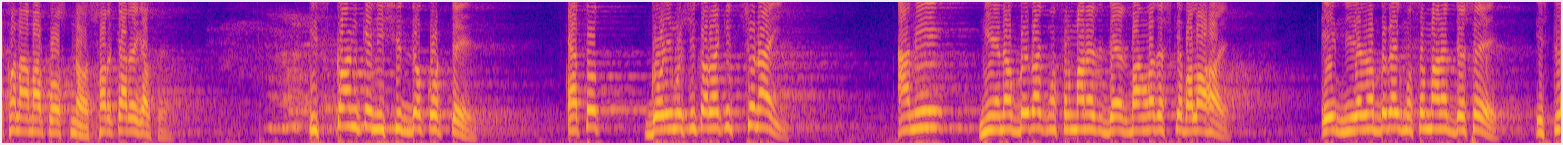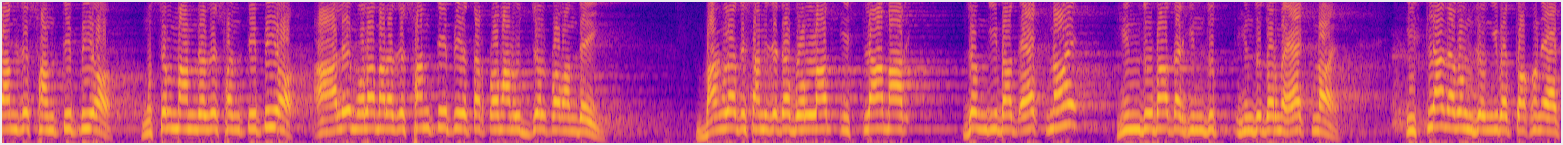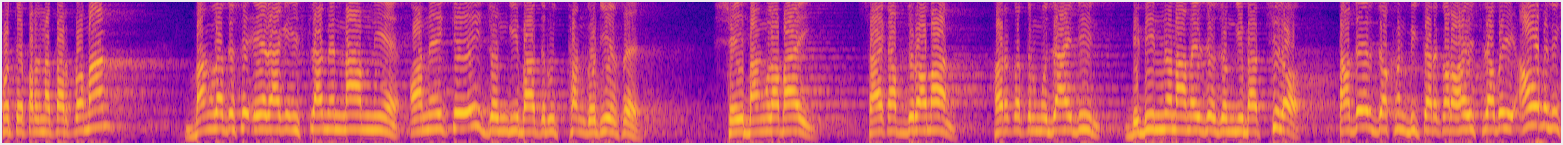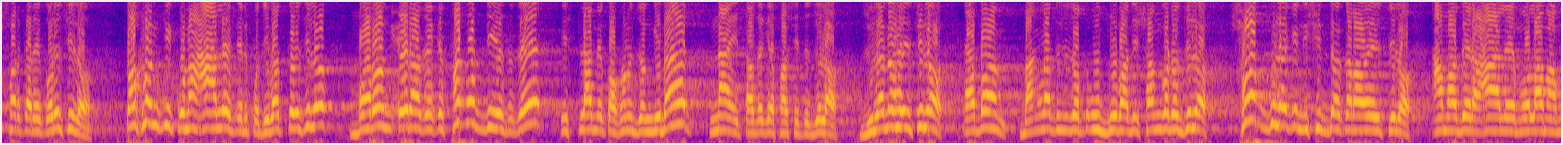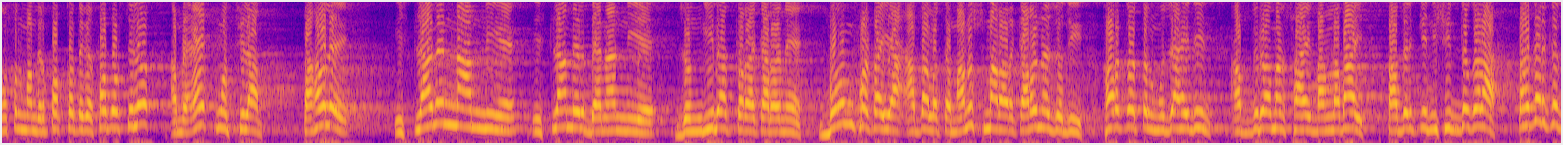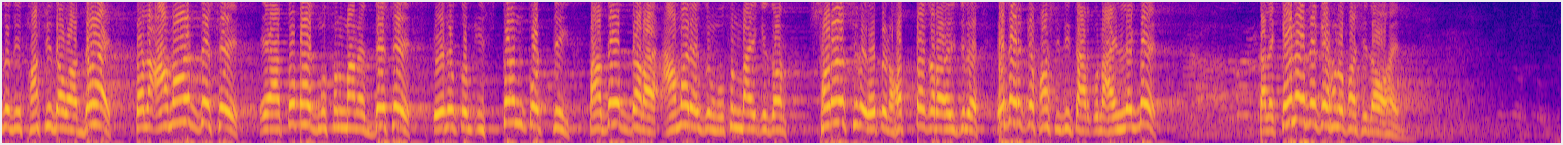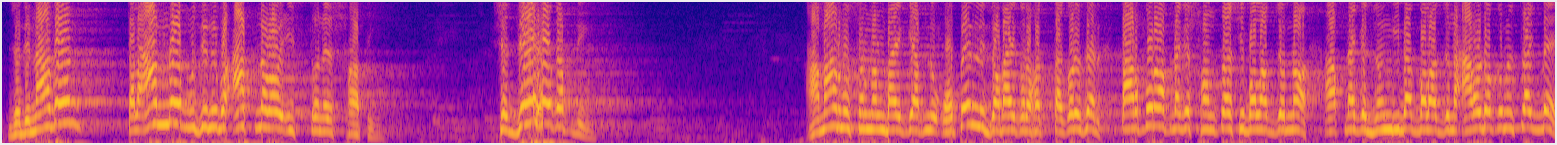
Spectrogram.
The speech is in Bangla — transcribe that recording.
এখন আমার প্রশ্ন, সরকারের কাছে। ইসকনকে নিষিদ্ধ করতে এত গড়িমসি করার কিচ্ছু নাই। আমি নিরানব্বই ভাগ মুসলমানের দেশ বাংলাদেশকে বলা হয়। এই নিরানব্বই ভাগ মুসলমানের দেশে ইসলাম যে শান্তিপ্রিয়, মুসলমানরা যে শান্তিপ্রিয়, আলে মোলামারা যে শান্তিপ্রিয়, তার প্রমাণ, উজ্জ্বল প্রমাণ দেই। বাংলাদেশ আমি যেটা বললাম, ইসলাম আর জঙ্গিবাদ এক নয়, হিন্দুবাদ আর হিন্দু হিন্দু ধর্ম এক নয়। ইসলাম এবং জঙ্গিবাদ কখনো এক হতে পারে না, তার প্রমাণ বাংলাদেশে এর আগে ইসলামের নাম নিয়ে অনেকেই জঙ্গিবাদের উত্থান ঘটিয়েছে। সেই বাংলা ভাই শাহেখ আব্দুর রহমান, হরকতুল মুজাহিদিন, বিভিন্ন নামে যে জঙ্গিবাদ ছিল, তাদের যখন বিচার করা হয়েছিল, আওয়ামী লীগ সরকারে করেছিল তখন কি কোনো আলেম এর প্রতিবাদ করেছিল? বরং এরা যাকে সাপোর্ট দিয়েছে যে ইসলামে কখনো জঙ্গিবাদ নাই, তাদেরকে ফাঁসিতে ঝুলাও ঝুলানো হয়েছিল এবং বাংলাদেশে যত উগ্রবাদী সংগঠন ছিল, সবগুলাকে নিষিদ্ধ করা হয়েছিল। আমাদের আলেম, ওলামা, মুসলমানদের পক্ষ থেকে সাপোর্ট ছিল, আমরা একমত ছিলাম। তাহলে ইসলামের নাম নিয়ে, ইসলামের ব্যানার নিয়ে জঙ্গিবাদ করার কারণে বোম ফাটাইয়া আদালতে মানুষ মারার কারণে যদি হরকতুল মুজাহিদিন আব্দুর রহমান সাহেব বাংলা ভাই তাদেরকে নিষিদ্ধ করা, তাদেরকে যদি ফাঁসি দেওয়া যায়, তাহলে আমার দেশে এত মুসলমানের দেশে এরকম ইস্কন কর্তৃক তাদের দ্বারা আমার একজন মুসলমান ভাইকে যখন সরাসরি ওপেন হত্যা করা হয়েছিল, এদেরকে ফাঁসি দিতে আর কোনো আইন লাগবে? তাহলে কেন এদেরকে এখনও ফাঁসি দেওয়া হয় না যদি না দেন তাহলে আমরা বুঝে নিব আপনারাও ইস্কনের সাথী। সে যাই হোক আপনি। আমার মুসলমান ভাইকে আপনি ওপেনলি জবাই করে হত্যা করেছেন তারপর আপনাকে সন্ত্রাসী বলার জন্য, আপনাকে জঙ্গিবাদ বলার জন্য আরও ডকুমেন্টস লাগবে?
